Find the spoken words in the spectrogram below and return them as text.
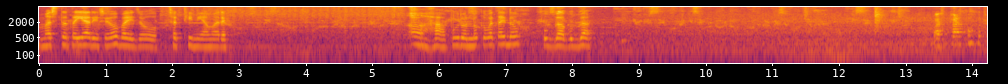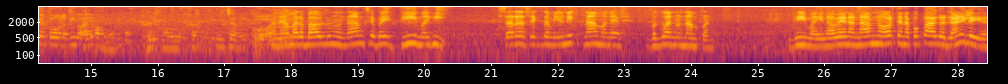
મસ્ત તૈયારી છે, હો ભાઈ. જો, છઠ્ઠીની અમારે હા પૂરો લુક બતાવી દો ફુગ્ગા બુગ્ગા અને અમારા બાવલુનું નામ છે ભાઈ ધી મહી સરસ એકદમ યુનિક નામ અને ભગવાનનું નામ પણ. ધી મહી હવે એના નામનો અર્થ એના પપ્પા આગળ જાણી લઈએ.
